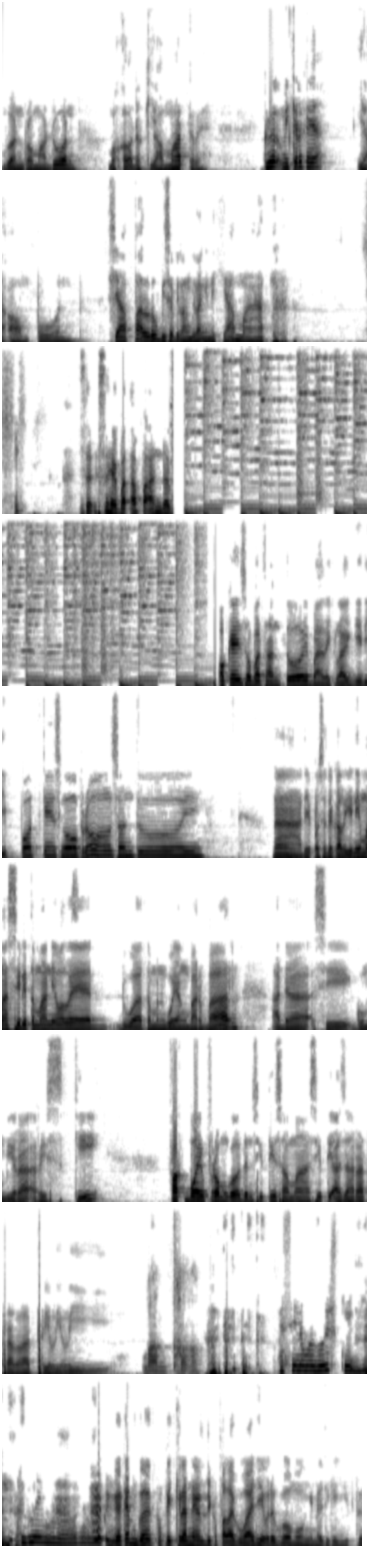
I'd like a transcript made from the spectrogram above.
bulan Ramadan bakal ada kiamat katanya gue mikirnya kayak ya ampun siapa lu bisa bilang-bilang ini kiamat Se- sehebat apa anda Oke sobat santuy, balik lagi di podcast ngobrol santuy. Nah di episode kali ini masih ditemani oleh dua temen gue yang barbar. Ada si Gumbira Rizky, fuckboy from Golden City sama Siti Azhara Tralala Trilili. Mantap. Pasti nama gue harus kayak gitu bro Enggak kan gue kepikiran yang di kepala gue aja, ya udah gue omongin aja kayak gitu.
